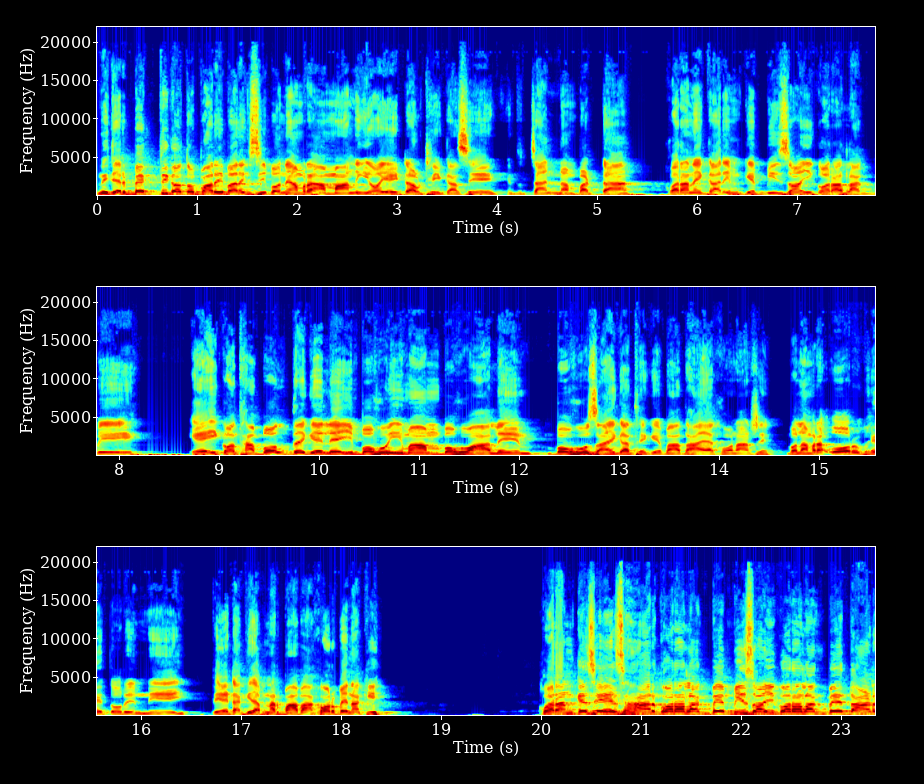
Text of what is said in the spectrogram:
নিজের ব্যক্তিগত পারিবারিক জীবনে আমরা মানিও, এটাও ঠিক আছে। কিন্তু চার নাম্বারটা, কোরআনে কারিমকে বিজয় করা লাগবে। এই কথা বলতে গেলেই বহু ইমাম, বহু আলেম, বহু জায়গা থেকে বাধা এখন আসে। বলে আমরা ওর ভেতরে নেই। তো এটা কি আপনার বাবা করবে নাকি? কোরআনকে যে এজহার করা লাগবে, বিজয় করা লাগবে, দাঁড়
